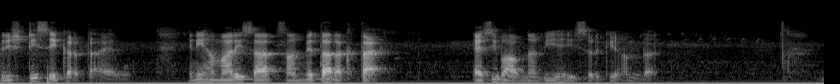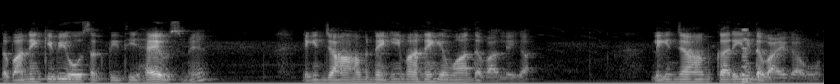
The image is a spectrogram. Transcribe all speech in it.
दृष्टि से करता है वो। यानी हमारी साथ साम्यता रखता है। ऐसी भावना भी है ईश्वर के अंदर। दबाने की भी हो सकती थी, है उसमें। लेकिन जहाँ हम नहीं मानेंगे, वहाँ दबा लेगा। लेकिन जहाँ हम कर ही दबाएगा वो।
